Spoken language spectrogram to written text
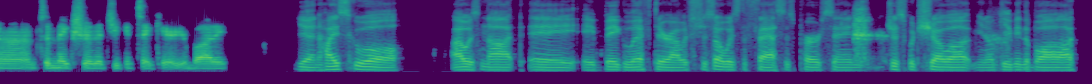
um, to make sure that you can take care of your body. Yeah, in high school, I was not a a big lifter. I was just always the fastest person. Just would show up, you know, give me the ball. I'll,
